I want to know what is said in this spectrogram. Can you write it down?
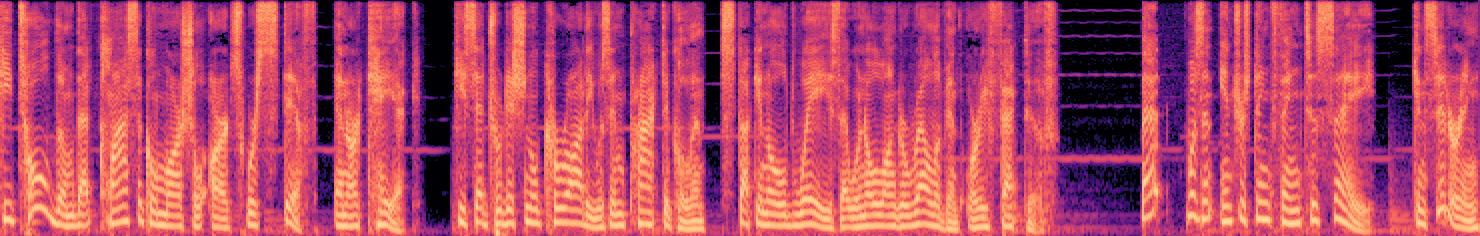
He told them that classical martial arts were stiff and archaic, he said traditional karate was impractical and stuck in old ways that were no longer relevant or effective. That was an interesting thing to say, considering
